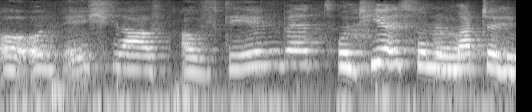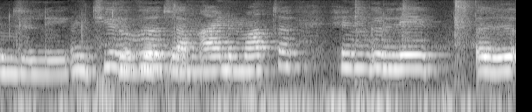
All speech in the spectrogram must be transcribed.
äh, und ich schlafe auf dem Bett. Und hier ist so eine Matte hingelegt. Und hier, wird dann eine Matte hingelegt, äh,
